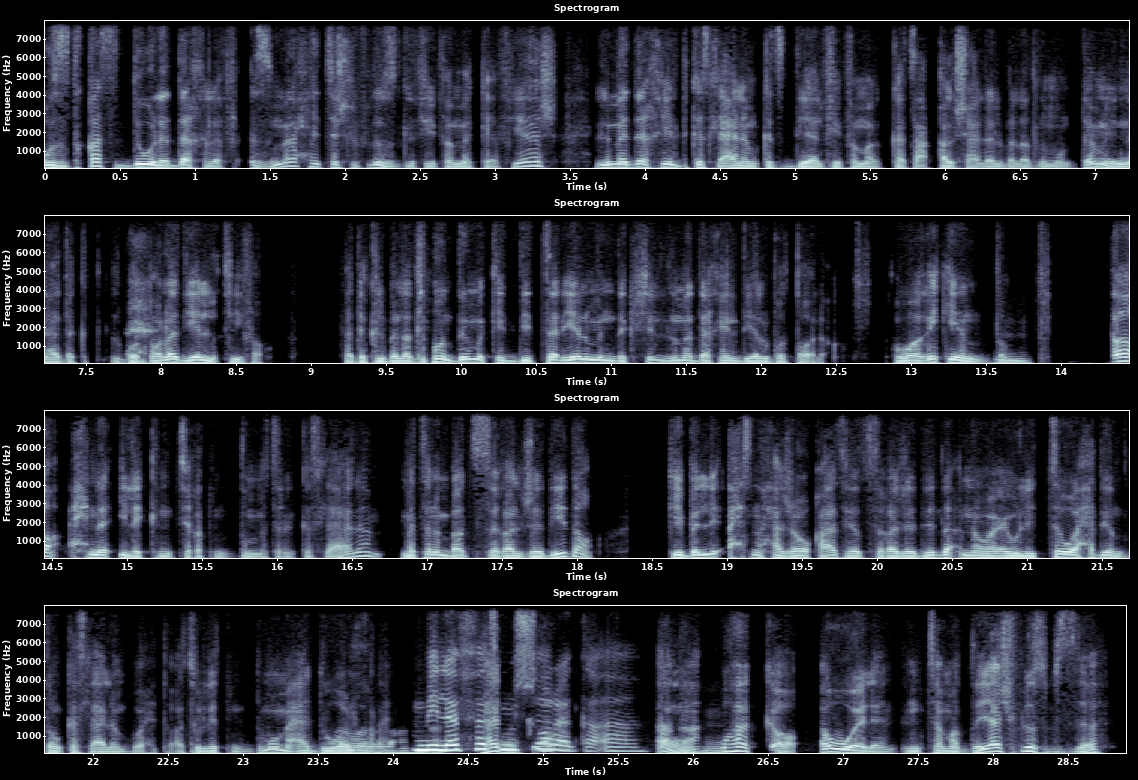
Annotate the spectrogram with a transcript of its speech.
وصدقات الدولة داخلة في أزمة حيت الفلوس ديال الفيفا ما كافياش المداخيل ديال كأس العالم كتديها الفيفا ما كتعقلش على البلد المنظم لأن هذاك البطولة ديال الفيفا. هذاك البلد المنظم ما كيدي حتى ريال من داك الشيء المداخيل ديال البطولة. هو غير كينظم. فاحنا إلا كنتي غتنظم مثلا كأس العالم مثلا بهذه الصيغة الجديدة كيبان لي أحسن حاجة وقعت هي الصيغة الجديدة أنه غيولي حتى واحد ينظم كأس العالم بوحده غتولي تنظموا مع دول أخرى. ملفات مشتركة آه. آه وهكا. اولا أنت ما تضيعش فلوس بزاف.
